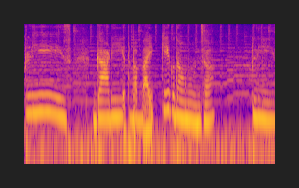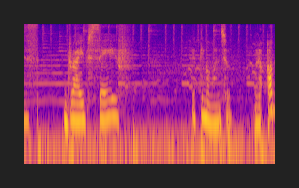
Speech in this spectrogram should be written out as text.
प्लिज गाडी अथवा बाइक के कुदाउनुहुन्छ? प्लिज ड्राइभ सेफ। त्यति म भन्छु। र अब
